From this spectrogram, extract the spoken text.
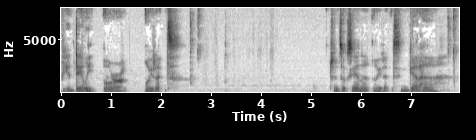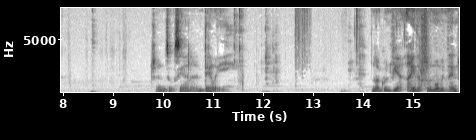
via Delhi or Oirat. Transoxiana, Oirat and Garha. Transoxiana and Delhi. I'm not going via either for the moment then.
